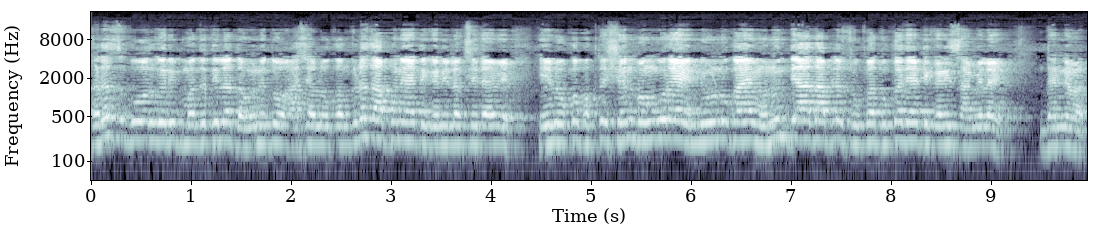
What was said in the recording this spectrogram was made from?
खरंच गोरगरीब मदतीला धावून येतो अशा लोकांकडेच आपण या ठिकाणी लक्ष द्यावे. हे लोक फक्त क्षणभंगूर आहे निवडणूक आहे म्हणून ते आज आपल्या सुखादुखात या ठिकाणी सामील आहे. धन्यवाद.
